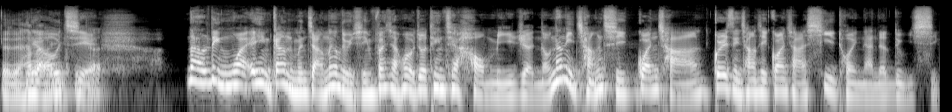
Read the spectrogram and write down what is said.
对对，了解。那另外，哎，你刚刚你们讲那个旅行分享会，我就听起来好迷人哦。那你长期观察，Grace，你长期观察细腿男的旅行。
